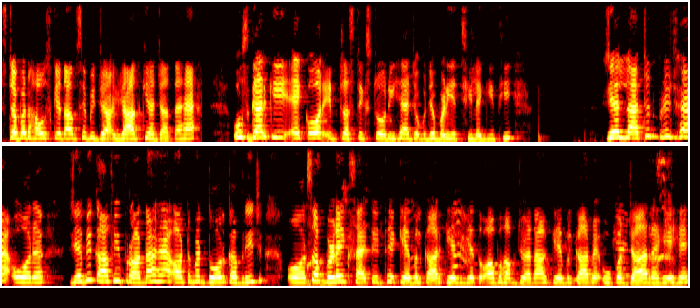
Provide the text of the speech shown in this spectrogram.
स्टबन हाउस के नाम से भी याद किया जाता है। उस घर की एक और इंटरेस्टिंग स्टोरी है जो मुझे बड़ी अच्छी लगी थी। ये लैटिन ब्रिज है और ये भी काफ़ी पुराना है ऑटोमन दौर का ब्रिज और सब बड़े एक्साइटेड थे केबल कार के लिए तो अब हम जो है ना केबल कार में ऊपर जा रहे हैं।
